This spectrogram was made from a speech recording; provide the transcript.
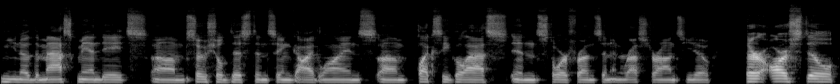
you know the mask mandates, um, social distancing guidelines, um, plexiglass in storefronts and in restaurants. You know there are still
